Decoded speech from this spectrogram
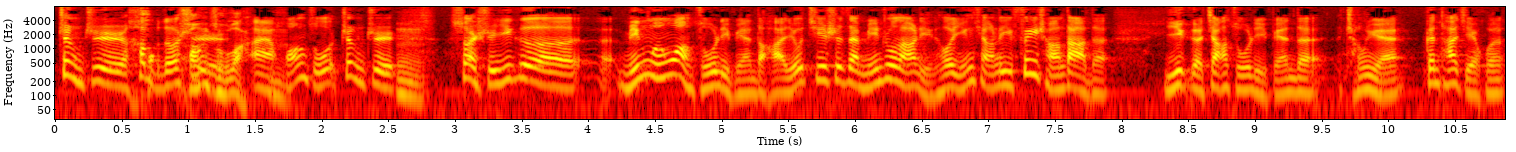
政治恨不得是皇族啊，哎皇族政治，算是一个名门望族里边的哈，尤其是在民主党里头影响力非常大的。一个家族里边的成员跟他结婚，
